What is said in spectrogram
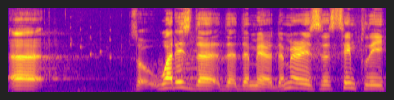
Uh, so what is the, the, the, mirror? The mirror is uh, simply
